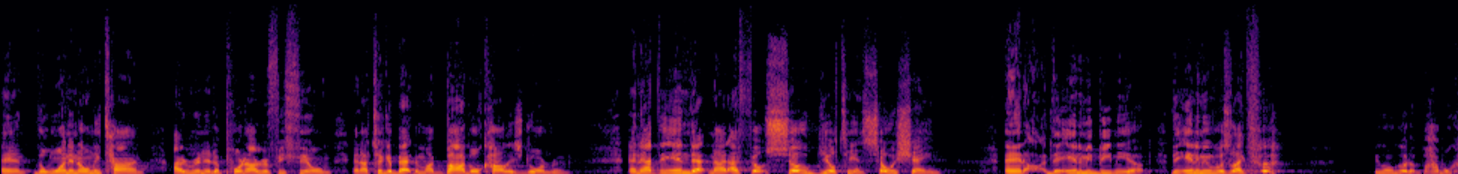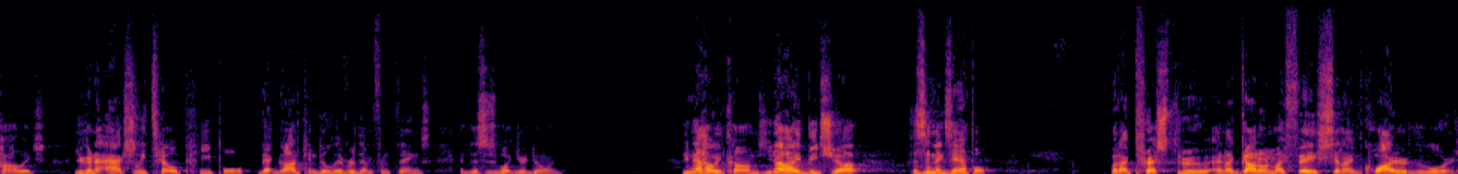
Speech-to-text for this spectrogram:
And the one and only time I rented a pornography film and I took it back to my Bible college dorm room. And at the end that night, I felt so guilty and so ashamed. And the enemy beat me up. The enemy was like, You're gonna go to Bible college? You're gonna actually tell people that God can deliver them from things, and this is what you're doing? You know how he comes, you know how he beats you up. This is an example. But I pressed through and I got on my face and I inquired the Lord.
